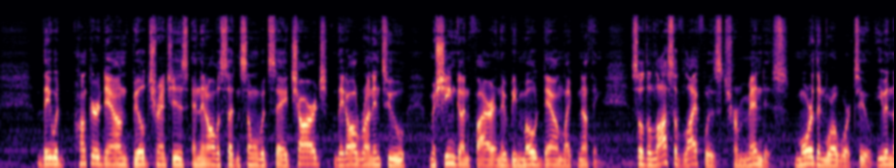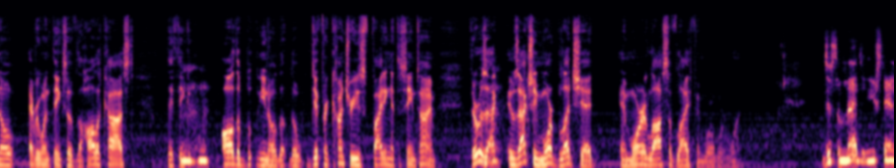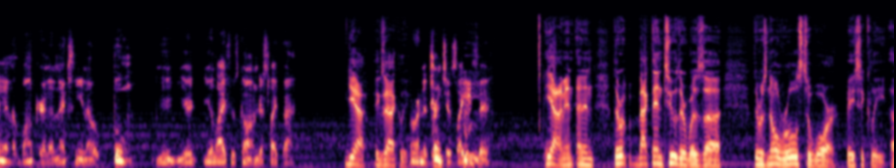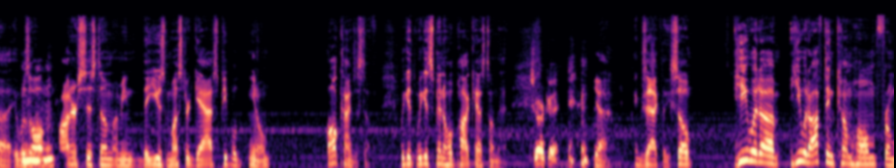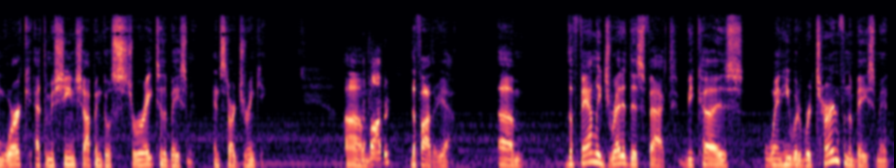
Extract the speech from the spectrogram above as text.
they would hunker down, build trenches, and then all of a sudden someone would say charge. They'd all run into machine gun fire, and they would be mowed down like nothing. So the loss of life was tremendous, more than World War II. Even though everyone thinks of the Holocaust, they think of Mhm. all the you know the, the different countries fighting at the same time. There was ac- Mhm. it was actually more bloodshed and more loss of life in World War One. Just imagine you standing in a bunker, and the next thing you know, boom, you, your your life is gone just like that. Yeah, exactly. Or in the trenches, like you said. Yeah, I mean, and then there back then too, there was uh there was no rules to war. Basically, uh, it was all Mhm. honor system. I mean, they used mustard gas. People, you know, all kinds of stuff. We could we could spend a whole podcast on that. Sure could. Yeah, exactly. So he would um he would often come home from work at the machine shop and go straight to the basement and start drinking. Um, the father. the father, yeah. Um, the family dreaded this fact because when he would return from the basement,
